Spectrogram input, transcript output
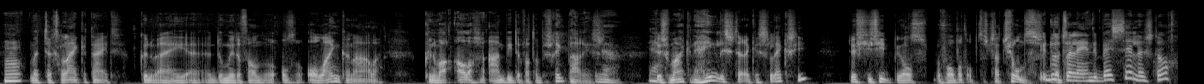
Hm. Maar tegelijkertijd kunnen wij eh, door middel van onze online kanalen... kunnen we alles aanbieden wat er beschikbaar is. Ja. Dus we maken een hele sterke selectie. Dus je ziet bij ons bijvoorbeeld op de stations... U doet alleen de bestsellers, toch?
